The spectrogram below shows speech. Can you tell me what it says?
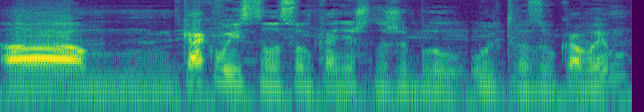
А, м, как выяснилось, он, конечно же, был ультразвуковым,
